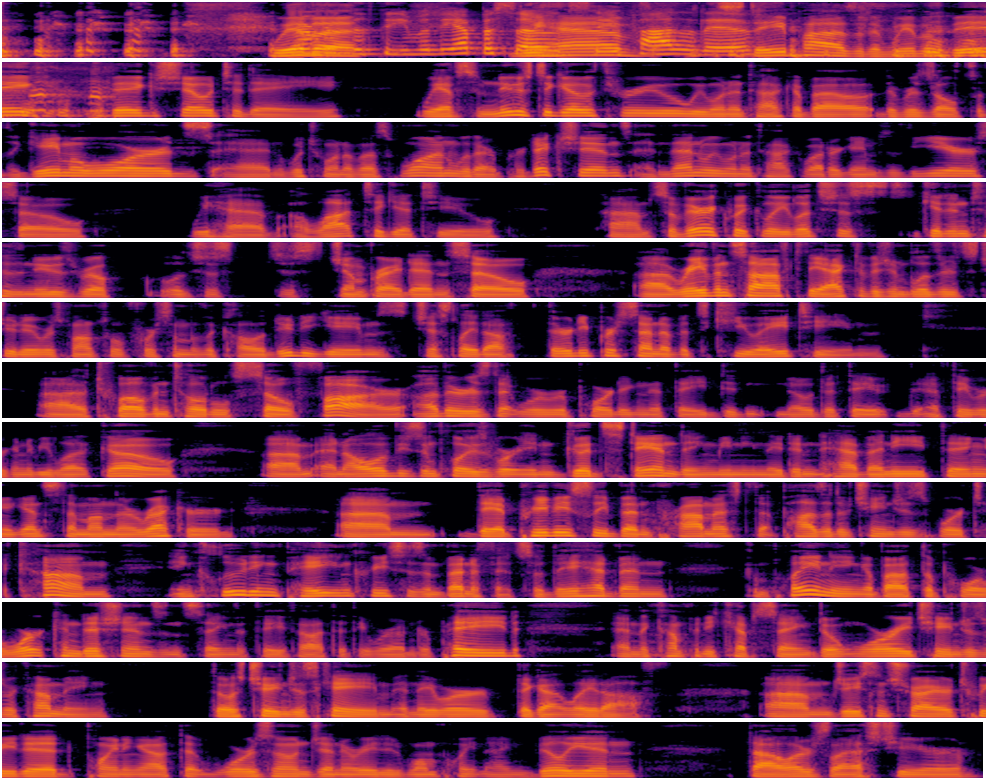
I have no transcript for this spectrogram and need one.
we have Remember a the theme of the episode. we have Stay positive. Stay positive. We have a big, big show today. We have some news to go through. We want to talk about the results of the Game Awards and which one of us won with our predictions, and then we want to talk about our games of the year. So we have a lot to get to. Um, so very quickly, let's just get into the news. Real, let's just just jump right in. So. Uh, Ravensoft, the Activision Blizzard studio responsible for some of the Call of Duty games, just laid off 30% of its QA team uh, 12 in total so far. Others that were reporting that they didn't know that they if they were going to be let go, um, and all of these employees were in good standing, meaning they didn't have anything against them on their record. Um, they had previously been promised that positive changes were to come, including pay increases and benefits. So they had been complaining about the poor work conditions and saying that they thought that they were underpaid, and the company kept saying, "Don't worry, changes are coming." Those changes came, and they were they got laid off. Um, Jason Schreier tweeted pointing out that Warzone generated 1.9 billion dollars last year.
